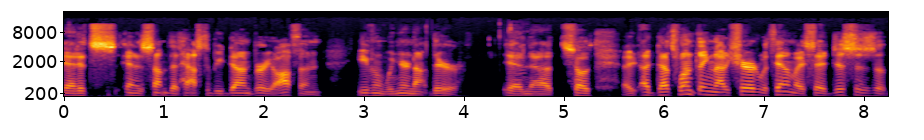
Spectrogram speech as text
and it's and it's something that has to be done very often, even when you're not there. And uh, so I, that's one thing that I shared with him. I said, this is a,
